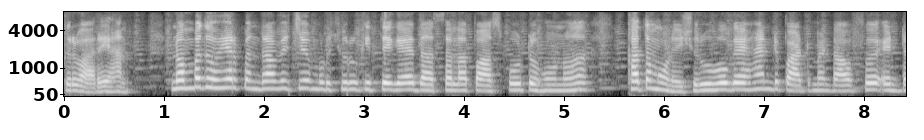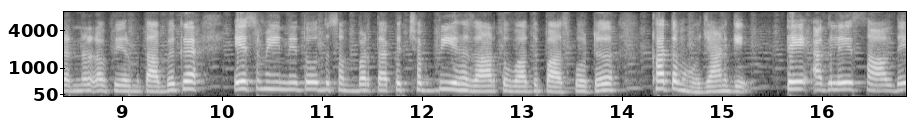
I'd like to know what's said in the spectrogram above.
ਕਰਵਾ ਰਹੇ ਹਨ। ਨਵੰਬਰ 2015 ਵਿੱਚ ਮੁੜ ਸ਼ੁਰੂ ਕੀਤੇ ਗਏ 10 ਸਾਲਾ ਪਾਸਪੋਰਟ ਹੁਣ ਖਤਮ ਹੋਣੇ ਸ਼ੁਰੂ ਹੋ ਗਏ ਹਨ। ਡਿਪਾਰਟਮੈਂਟ ਆਫ ਇੰਟਰਨਲ ਅਫੇਅਰ ਮੁਤਾਬਕ ਇਸ ਮਹੀਨੇ ਤੋਂ ਦਸੰਬਰ ਤੱਕ 26000 ਤੋਂ ਵੱਧ ਪਾਸਪੋਰਟ ਖਤਮ ਹੋ ਜਾਣਗੇ। ਤੇ ਅਗਲੇ ਸਾਲ ਦੇ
